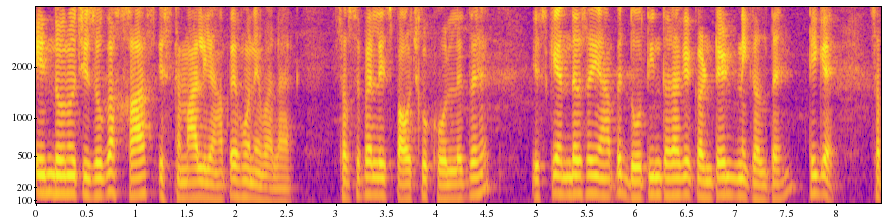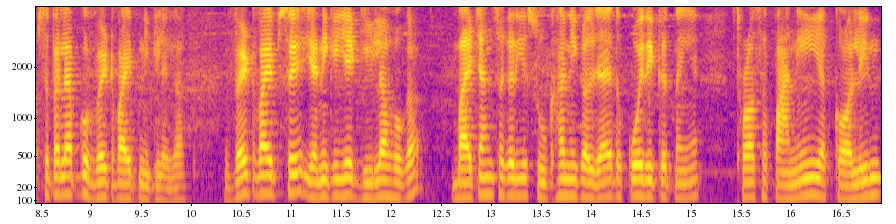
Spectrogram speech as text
इन दोनों चीज़ों का ख़ास इस्तेमाल यहाँ पे होने वाला है। सबसे पहले इस पाउच को खोल लेते हैं। इसके अंदर से यहाँ पे दो तीन तरह के कंटेंट निकलते हैं, ठीक है? सबसे पहले आपको वेट वाइप निकलेगा। वेट वाइप से यानी कि ये गीला होगा। बाई चांस अगर ये सूखा निकल जाए तो कोई दिक्कत नहीं है। थोड़ा सा पानी या कॉलिन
